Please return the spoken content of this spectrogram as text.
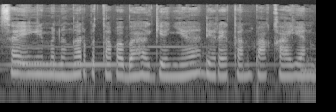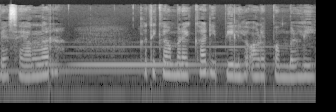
Saya ingin mendengar betapa bahagianya deretan pakaian bestseller ketika mereka dipilih oleh pembeli.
